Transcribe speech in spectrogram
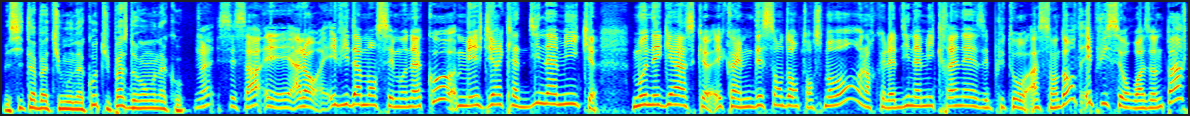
mais si tu as battu Monaco, tu passes devant Monaco. Ouais, c'est ça. Et alors, évidemment, c'est Monaco, mais je dirais que la dynamique monégasque est quand même descendante en ce moment, alors que la dynamique rennaise est plutôt ascendante. Et puis, c'est au Roison Park,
